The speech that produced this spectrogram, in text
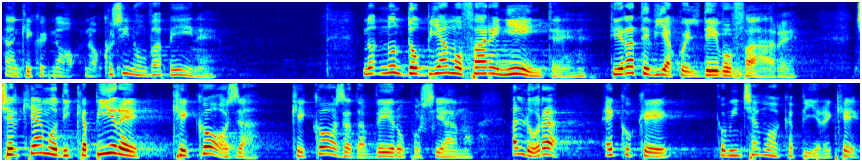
Anche que- no, no, così non va bene. No, non dobbiamo fare niente. Tirate via quel devo fare. Cerchiamo di capire che cosa che cosa davvero possiamo. Allora ecco che cominciamo a capire che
